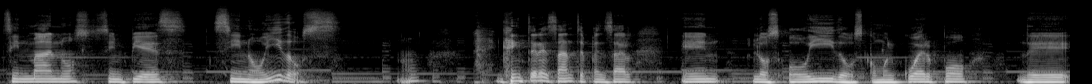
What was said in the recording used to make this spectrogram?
sin manos, sin pies, sin oídos. Qué interesante pensar en los oídos como el cuerpo de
